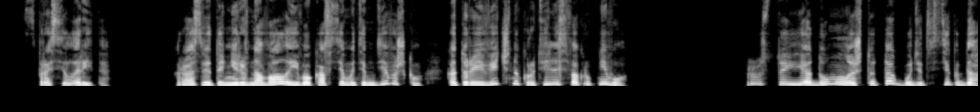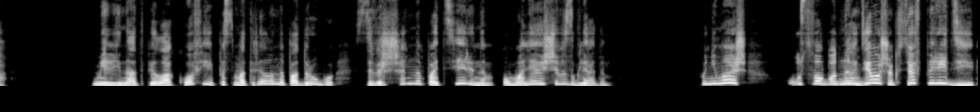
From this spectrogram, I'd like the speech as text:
— спросила Рита. Разве ты не ревновала его ко всем этим девушкам, которые вечно крутились вокруг него? Просто я думала, что так будет всегда. Мелина отпила кофе и посмотрела на подругу совершенно потерянным, умоляющим взглядом. Понимаешь, у свободных девушек все впереди.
